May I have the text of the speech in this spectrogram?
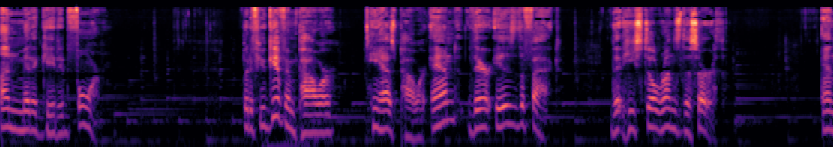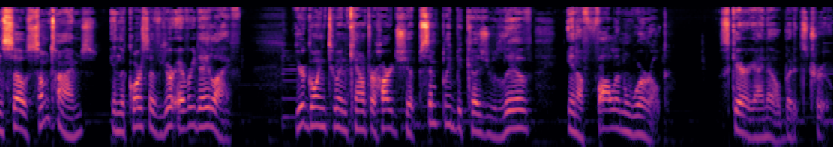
unmitigated form. But if you give him power, he has power. And there is the fact that he still runs this earth. And so sometimes in the course of your everyday life, you're going to encounter hardship simply because you live in a fallen world. Scary, I know, but it's true.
